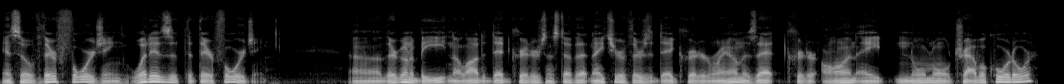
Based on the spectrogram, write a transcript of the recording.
And so if they're foraging, what is it that they're foraging? Uh, they're going to be eating a lot of dead critters and stuff of that nature. If there's a dead critter around, is that critter on a normal travel corridor?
